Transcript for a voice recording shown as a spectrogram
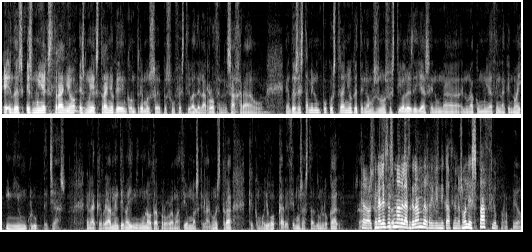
Eh, entonces, es muy extraño, es muy extraño que encontremos eh, pues un festival del arroz en el Sáhara. O... Entonces, es también un poco extraño que tengamos unos festivales de jazz en una, en una comunidad en la que no hay ni un club de jazz, en la que realmente no hay ninguna otra programación más que la nuestra, que como digo, carecemos hasta de un local. O sea, claro, al final esa es una de las grandes reivindicaciones, ¿no? El espacio propio.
